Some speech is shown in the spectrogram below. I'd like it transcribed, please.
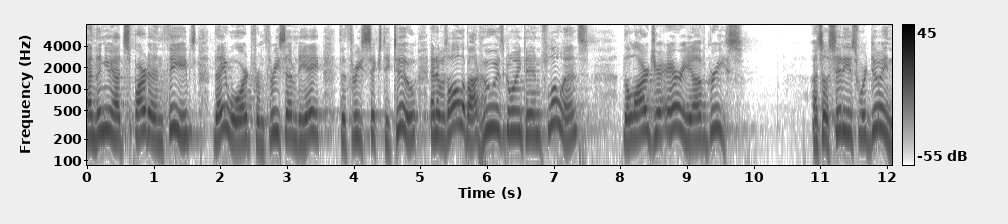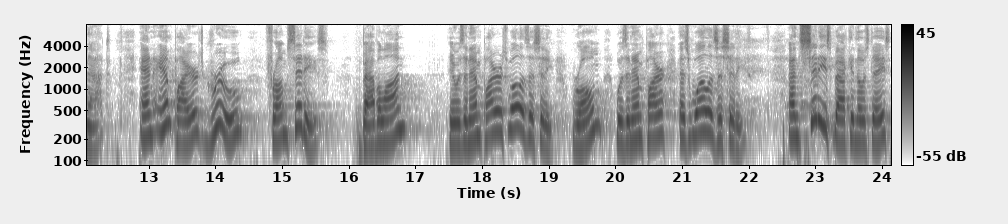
And then you had Sparta and Thebes. They warred from 378 to 362. And it was all about who is going to influence the larger area of Greece. And so cities were doing that. And empires grew from cities. Babylon, it was an empire as well as a city. Rome was an empire as well as a city. And cities back in those days,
